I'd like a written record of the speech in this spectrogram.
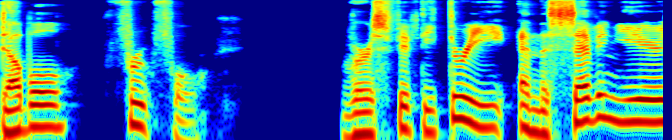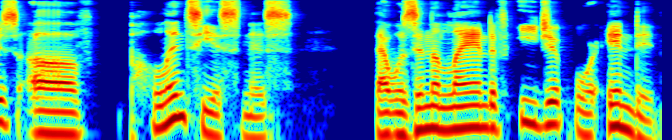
double fruitful. Verse 53 And the seven years of plenteousness that was in the land of Egypt were ended.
